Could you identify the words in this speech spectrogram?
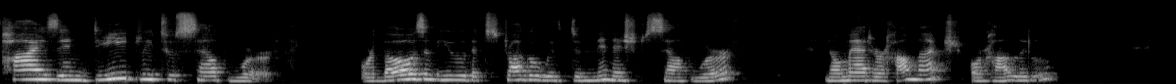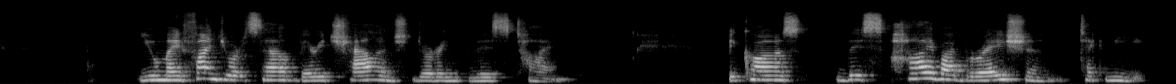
ties in deeply to self worth. For those of you that struggle with diminished self worth, no matter how much or how little, you may find yourself very challenged during this time because this high vibration technique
